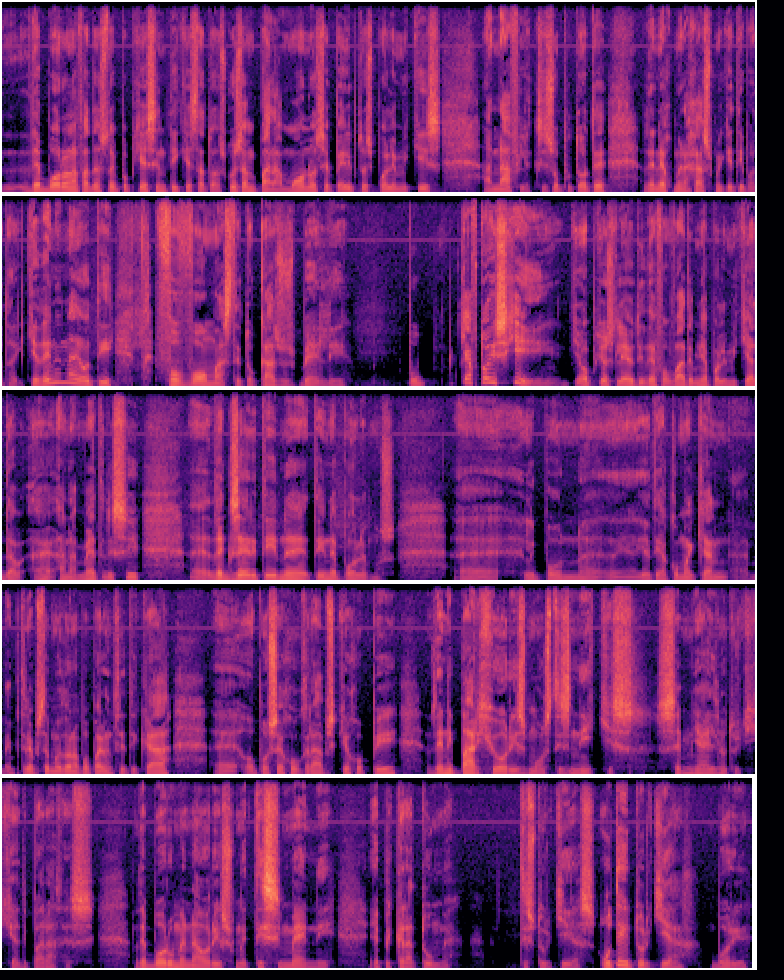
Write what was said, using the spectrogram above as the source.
δεν μπορώ να φανταστώ υπό ποιες συνθήκες θα το ασκούσαμε παρά μόνο σε περίπτωση πολεμικής ανάφλεξης όπου τότε δεν έχουμε να χάσουμε και τίποτα. Και δεν είναι ότι φοβόμαστε το κάζους μπέλι που και αυτό ισχύει. Και όποιος λέει ότι δεν φοβάται μια πολεμική ε, αναμέτρηση, ε, δεν ξέρει τι είναι, τι είναι πόλεμος. Ε, λοιπόν, γιατί ακόμα και αν επιτρέψτε μου εδώ να πω παρενθετικά, ε, όπως έχω γράψει και έχω πει, δεν υπάρχει ορισμός της νίκης σε μια ελληνοτουρκική αντιπαράθεση. Δεν μπορούμε να ορίσουμε τι σημαίνει επικρατούμε της Τουρκίας. Ούτε η Τουρκία μπορεί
